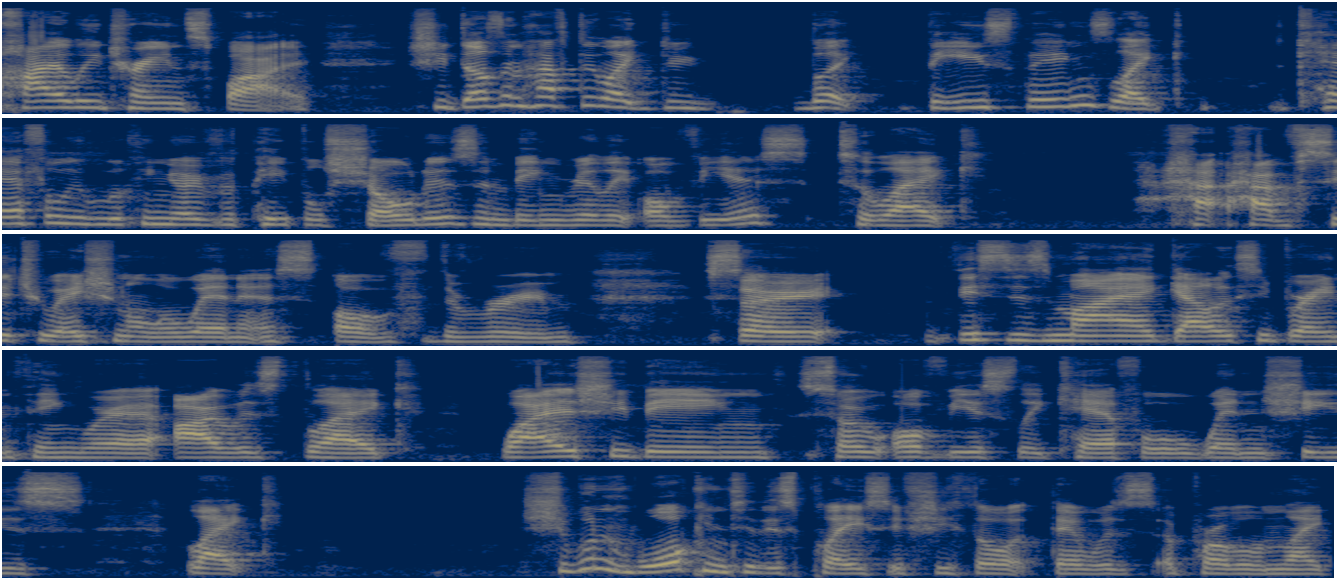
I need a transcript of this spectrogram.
highly trained spy. She doesn't have to like do like these things, like carefully looking over people's shoulders and being really obvious to like ha- have situational awareness of the room. So this is my galaxy brain thing where I was like, why is she being so obviously careful when she's like, she wouldn't walk into this place if she thought there was a problem. Like,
